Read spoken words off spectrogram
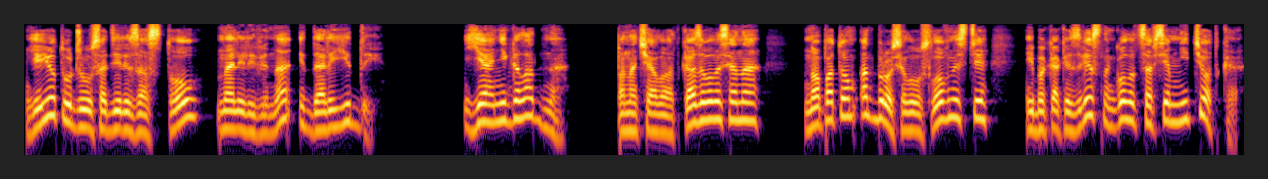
Ее тут же усадили за стол, налили вина и дали еды. «Я не голодна», Поначалу отказывалась она, но потом отбросила условности, ибо, как известно, голод совсем не тетка,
